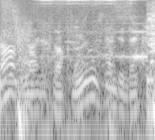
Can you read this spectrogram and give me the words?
not Light Talk News and Electric.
